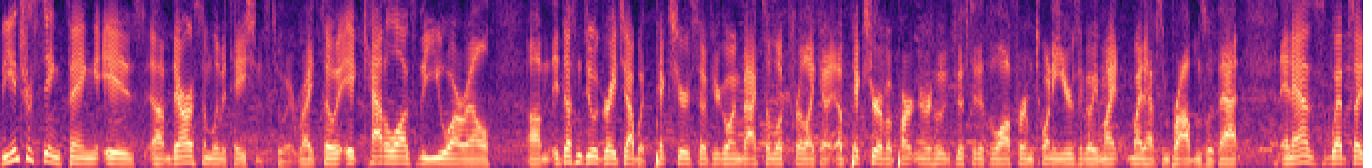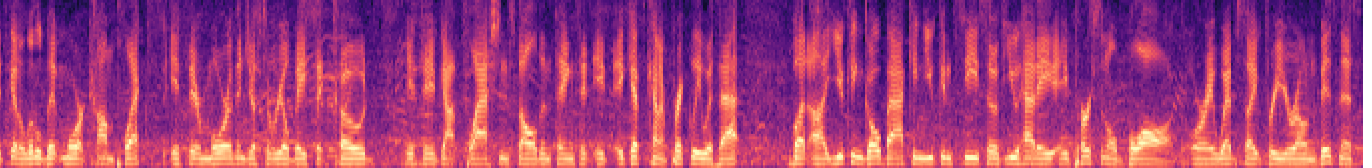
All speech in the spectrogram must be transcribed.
The interesting thing is um, there are some limitations to it, right? So it catalogs the URL. Um, it doesn't do a great job with pictures. So if you're going back to look for like a, a picture of a partner who existed at the law firm 20 years ago, you might might have some problems with that. And as websites get a little bit more complex, if they're more than just a real basic code, if they've got Flash installed and things, it, it, it gets kind of prickly with that but uh, you can go back and you can see. So if you had a, a personal blog or a website for your own business,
